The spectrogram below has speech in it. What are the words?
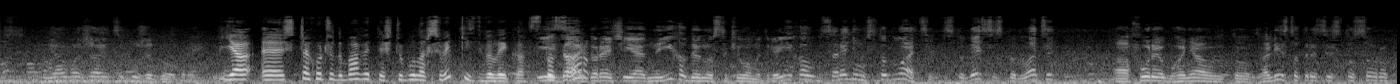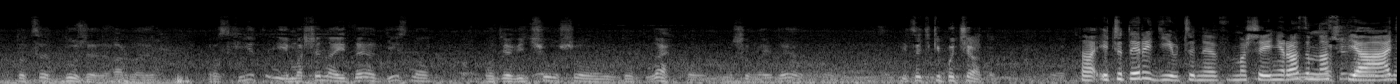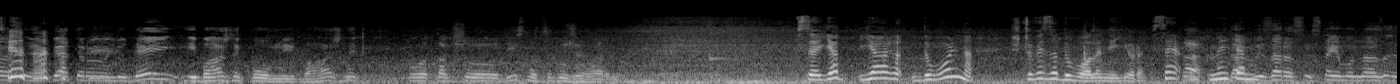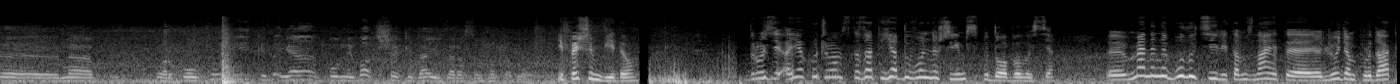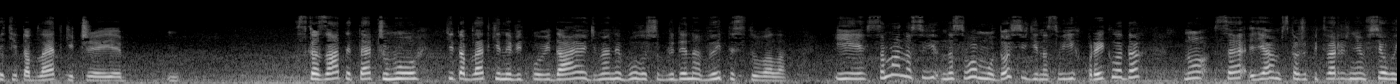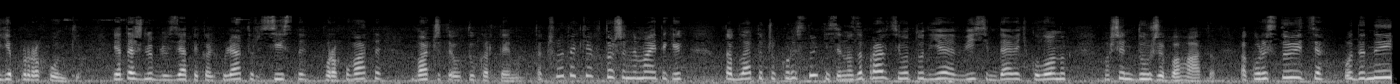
я вважаю, це дуже добре. Я е, ще хочу додати, що була швидкість велика. І так, до речі, я не їхав 90 кілометрів, я їхав в середньому 120, 110, 120, а фури обганяв то взагалі 130, 140, то це дуже гарний розхід. І машина йде дійсно, от я відчув, що тут легко машина йде. І це тільки початок. Та, і чотири дівчини в машині, разом нас Машина, п'ять. У нас е, п'ятеро людей і багажник повний багажник. От, так що дійсно це дуже гарно. Все, я, я довольна, що ви задоволені, Юра. Все, Так, ми так, йдемо. ми зараз стаємо на, е, на парковку і кида- я повний бак ще кидаю зараз одну таблетку. і пишемо відео. Друзі, а я хочу вам сказати, я довольна, що їм сподобалося. Е, В мене не було цілі там, знаєте, людям продати ті таблетки чи сказати те, чому ті таблетки не відповідають. В мене було, щоб людина витестувала. І сама на свої, на своєму досвіді, на своїх прикладах, ну це я вам скажу, підтвердженням всього є прорахунки. Я теж люблю взяти калькулятор, сісти, порахувати, бачити оту картину. Так що таке, хто ще не має таких таблеточок, користуйтеся. На заправці отут є 8-9 колонок, машин дуже багато. А користуються одиниці.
